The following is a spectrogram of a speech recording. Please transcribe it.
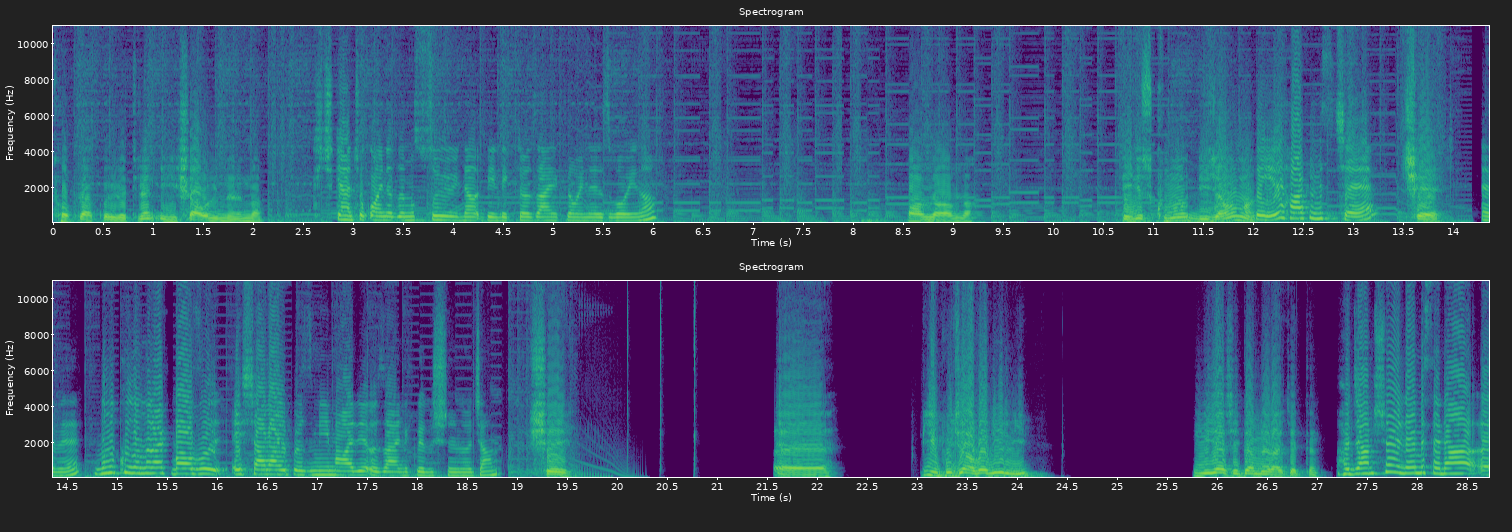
Toprakla üretilen inşa oyunlarından. Küçükken çok oynadığımız suyla birlikte özellikle oynarız bu oyunu. Allah Allah. Deniz kumu diyeceğim ama Değil, harfimiz Ç. Ç. Evet. Bunu kullanarak bazı eşyalar yaparız. Mimari özellikle düşünün hocam. Şey. Ee, bir ipucu alabilir miyim? Bunu gerçekten merak ettim. Hocam şöyle mesela e,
